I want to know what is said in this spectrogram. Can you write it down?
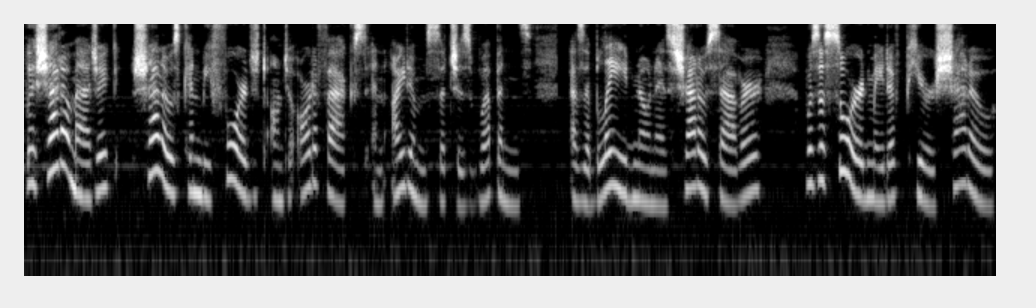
With shadow magic, shadows can be forged onto artifacts and items such as weapons, as a blade known as Shadow Stabber was a sword made of pure shadow.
